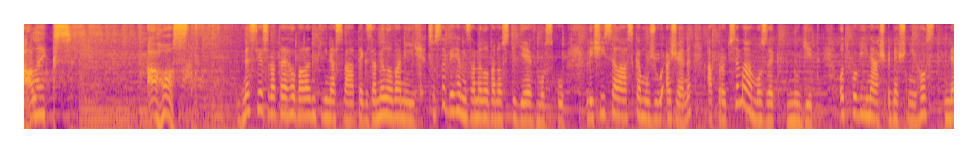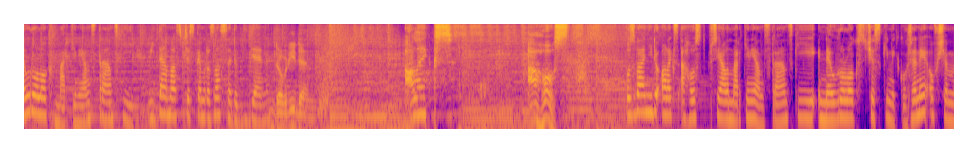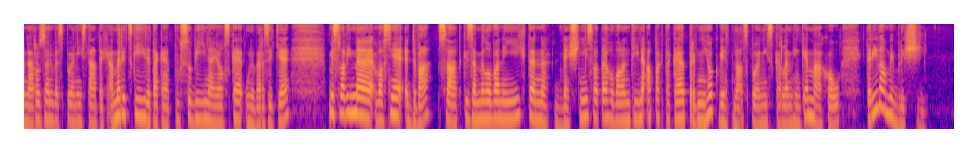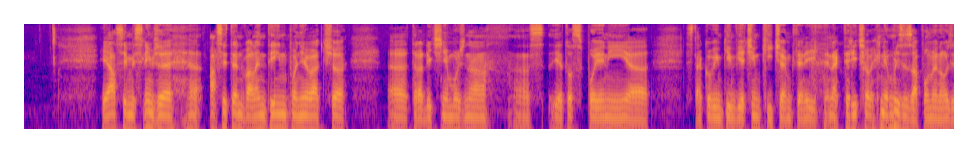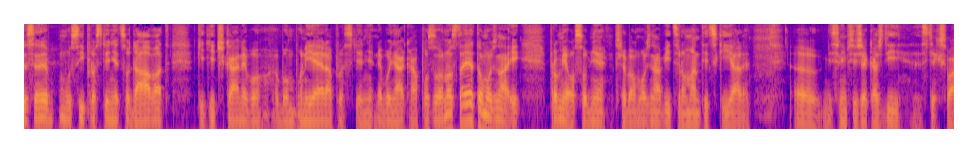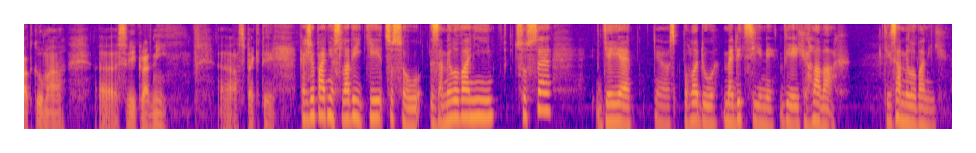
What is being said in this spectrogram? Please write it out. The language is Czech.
Alex a host. Dnes je svatého Valentína svátek zamilovaných. Co se během zamilovanosti děje v mozku? Liší se láska mužů a žen? A proč se má mozek nudit? Odpoví náš dnešní host, neurolog Martin Jan Stránský. Vítám vás v Českém rozhlase. Dobrý den. Dobrý den. Alex a host. Pozvání do Alex a host přijal Martin Jan Stránský, neurolog s českými kořeny, ovšem narozen ve Spojených státech amerických, kde také působí na Jelské univerzitě. My slavíme vlastně dva svátky zamilovaných, ten dnešní svatého Valentína a pak také 1. května, spojený s Karlem Hinkem Máchou. Který vám je bližší? Já si myslím, že asi ten Valentín, poněvadž eh, tradičně možná eh, je to spojený eh, s takovým tím větším kýčem, který, na který člověk nemůže zapomenout, že se musí prostě něco dávat, kytička nebo bomboniéra prostě, nebo nějaká pozornost. A je to možná i pro mě osobně třeba možná víc romantický, ale uh, myslím si, že každý z těch svátků má uh, svý kladný uh, aspekty. Každopádně slaví ti, co jsou zamilovaní, co se děje z pohledu medicíny v jejich hlavách, těch zamilovaných?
